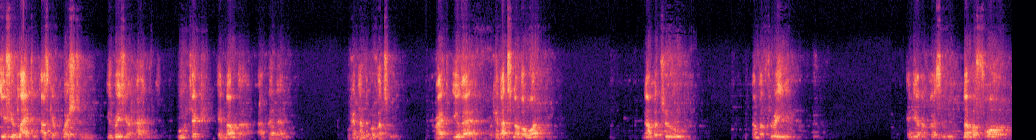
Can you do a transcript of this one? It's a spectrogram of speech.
If you'd like to ask a question, you raise your hand. We'll take a number and then um, we can hand them over to you. Right? You there? Okay, that's number one. Number two. Number three. Any other person? Number four.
